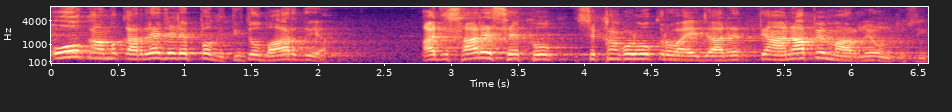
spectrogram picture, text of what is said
ਉਹ ਕੰਮ ਕਰ ਰਿਹਾ ਜਿਹੜੇ ਭਗਤੀ ਤੋਂ ਬਾਹਰ ਦੇ ਆ। ਅੱਜ ਸਾਰੇ ਸਿੱਖੋ ਸਿੱਖਾਂ ਕੋਲੋਂ ਉਹ ਕਰਵਾਏ ਜਾ ਰਹੇ ਧਿਆਨ ਆਪੇ ਮਾਰ ਲਿਓ ਹੁਣ ਤੁਸੀਂ।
